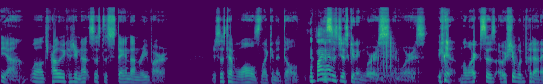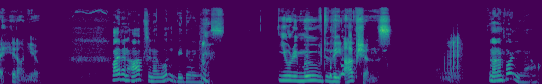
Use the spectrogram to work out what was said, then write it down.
Yeah, well, it's probably because you're not supposed to stand on rebar. You're supposed to have walls like an adult. If I This had, is just getting worse and worse. Yeah, Malark says OSHA would put out a hit on you. if I had an option, I wouldn't be doing this. You removed the options. It's not important now.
